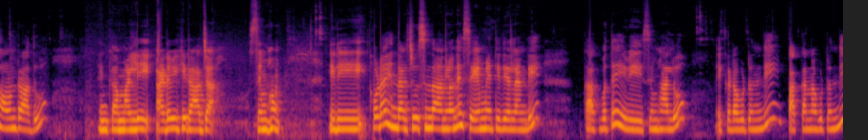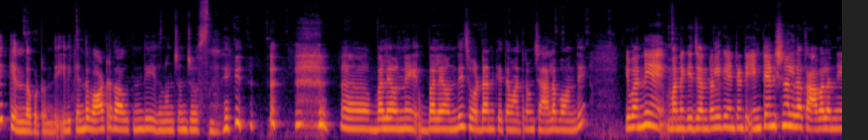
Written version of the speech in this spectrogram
సౌండ్ రాదు. ఇంకా మళ్ళీ అడవికి రాజా సింహం. ఇది కూడా ఇందాక చూసిన దానిలోనే సేమ్ మెటీరియల్ అండి. కాకపోతే ఇవి సింహాలు. ఇక్కడ ఒకటి ఉంది పక్కన ఒకటి ఉంది కింద ఒకటి ఉంది. ఇది కింద వాటర్ తాగుతుంది ఇది నుంచొని చూస్తుంది. భలే ఉన్నాయి భలే ఉంది. చూడడానికైతే అయితే మాత్రం చాలా బాగుంది. ఇవన్నీ మనకి జనరల్గా ఏంటంటే ఇంటెన్షనల్గా కావాలని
